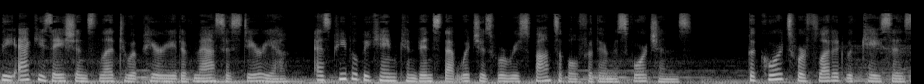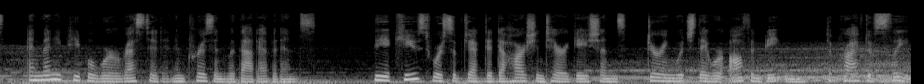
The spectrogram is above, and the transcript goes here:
The accusations led to a period of mass hysteria, as people became convinced that witches were responsible for their misfortunes. The courts were flooded with cases, and many people were arrested and imprisoned without evidence. The accused were subjected to harsh interrogations, during which they were often beaten, deprived of sleep,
